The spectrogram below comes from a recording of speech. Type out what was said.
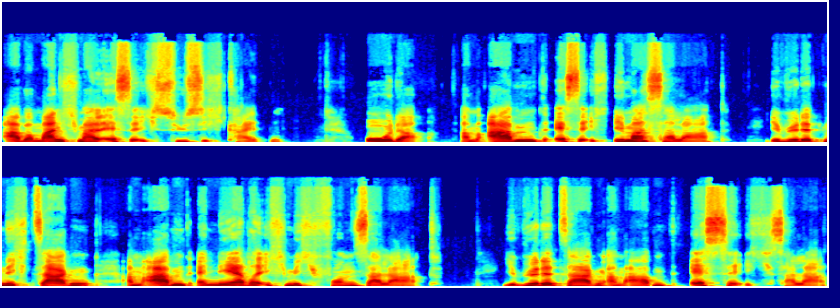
aber manchmal esse ich Süßigkeiten.“ Oder: „Am Abend esse ich immer Salat.“ Ihr würdet nicht sagen: „Am Abend ernähre ich mich von Salat.“ Ihr würdet sagen: „Am Abend esse ich Salat.“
